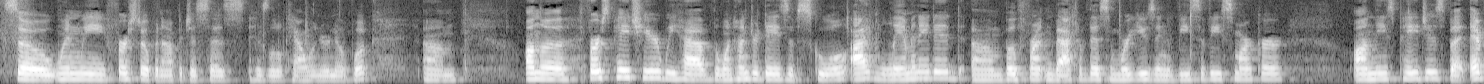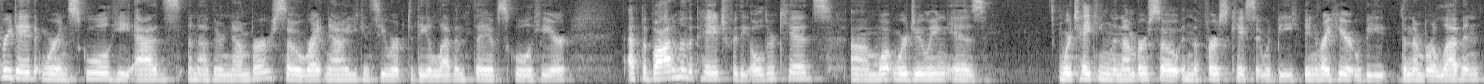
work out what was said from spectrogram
So when we first open up, it just says his little calendar notebook. Um, on the first page here, we have the 100 days of school. I've laminated um, both front and back of this, and we're using a vis-a-vis marker on these pages. But every day that we're in school, he adds another number. So right now, you can see we're up to the 11th day of school here. At the bottom of the page for the older kids, um, what we're doing is we're taking the number. So in the first case, it would be, in right here, it would be the number 11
